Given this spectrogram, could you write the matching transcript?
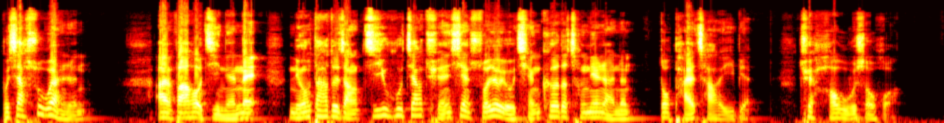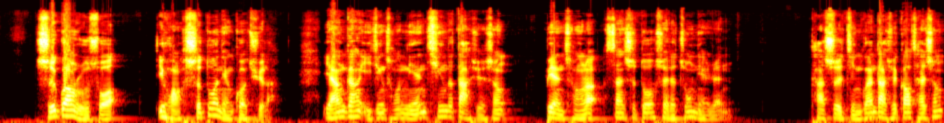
不下数万人，案发后几年内，牛大队长几乎将全县所有有前科的成年男人都排查了一遍，却毫无收获。时光如梭，一晃十多年过去了，杨刚已经从年轻的大学生变成了三十多岁的中年人。他是警官大学高材生，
